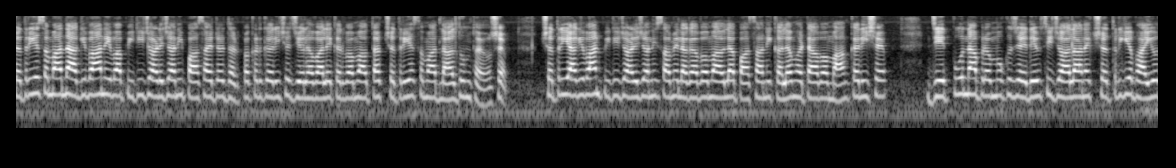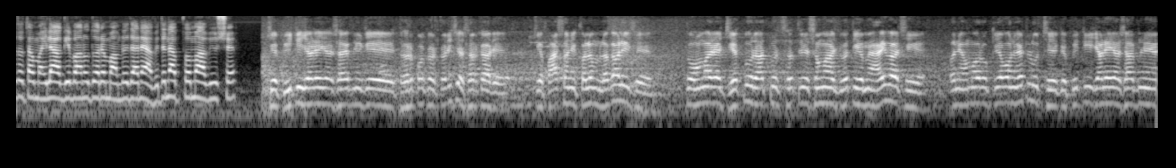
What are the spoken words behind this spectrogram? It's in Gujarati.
ક્ષત્રિય સમાજના આગેવાન એવા પીટી જાડેજાની પાસા હેઠળ ધરપકડ કરી છે. જેલ હવાલે કરવામાં આવતા ક્ષત્રિય સમાજ લાલધૂમ થયો છે. ક્ષત્રિય આગેવાન પીટી જાડેજાની સામે લગાવવામાં આવેલા પાસાની કલમ હટાવવા માંગ કરી છે. જેતપુરના પ્રમુખ જયદેવસિંહ ઝાલા અને ક્ષત્રિય ભાઈઓ તથા મહિલા આગેવાનો દ્વારા મામલતદારને આવેદન આપવામાં આવ્યું છે. જે પીટી જાડેજા સાહેબની જે ધરપકડ કરી છે સરકારે, જે પાસાની કલમ લગાડી છે, તો અમારે જેતપુર રાજપૂત ક્ષત્રિય સમાજ વતી અમે આવ્યા છીએ અને અમારું કહેવાનું એટલું જ છે કે પીટી જાડેજા સાહેબને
